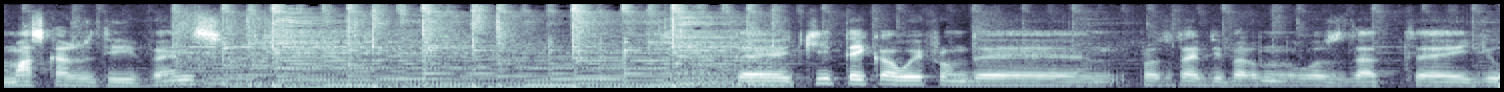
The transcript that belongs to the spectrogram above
mass casualty events. The key takeaway from the prototype development was that uh, you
